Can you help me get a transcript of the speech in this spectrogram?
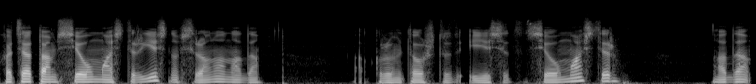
хотя там SEO мастер есть, но все равно надо... А, кроме того, что есть этот SEO мастер, надо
